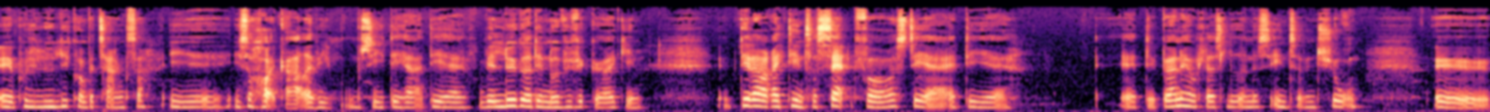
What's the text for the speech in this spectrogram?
øh, på de lydlige kompetencer i, øh, i så høj grad, at vi må sige, at det her det er vellykket, og det er noget, vi vil gøre igen. Det, der er rigtig interessant for os, det er, at det er at øh, børnehaveklasseledernes intervention Øh,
